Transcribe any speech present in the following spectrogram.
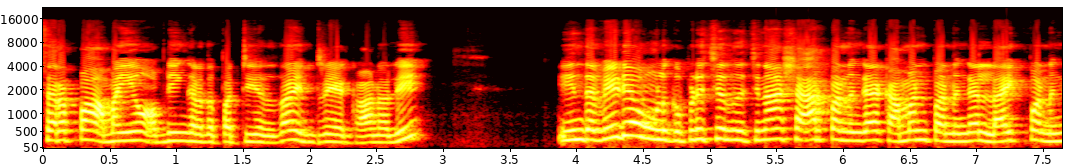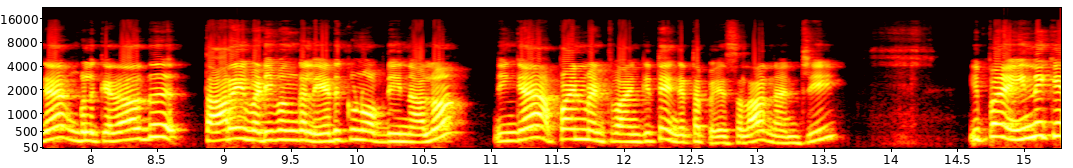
சிறப்பாக அமையும் அப்படிங்கிறத பற்றியது தான் இன்றைய காணொளி. இந்த வீடியோ உங்களுக்கு பிடிச்சிருந்துச்சுன்னா ஷேர் பண்ணுங்கள் கமெண்ட் பண்ணுங்கள் லைக் பண்ணுங்கள் உங்களுக்கு ஏதாவது தாரை வடிவங்கள் எடுக்கணும் அப்படின்னாலும் நீங்கள் அப்பாயின்மெண்ட் வாங்கிட்டு எங்கிட்ட பேசலாம். நன்றி. இப்போ இன்றைக்கி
